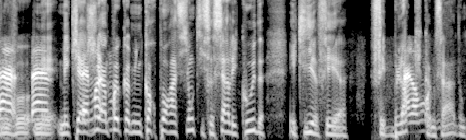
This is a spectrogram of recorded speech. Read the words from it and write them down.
à nouveau, ben, mais, qui ben, agit un peu comme une corporation qui se serre les coudes et qui euh, fait, euh, fait bloc Alors, moi- comme ça. Donc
